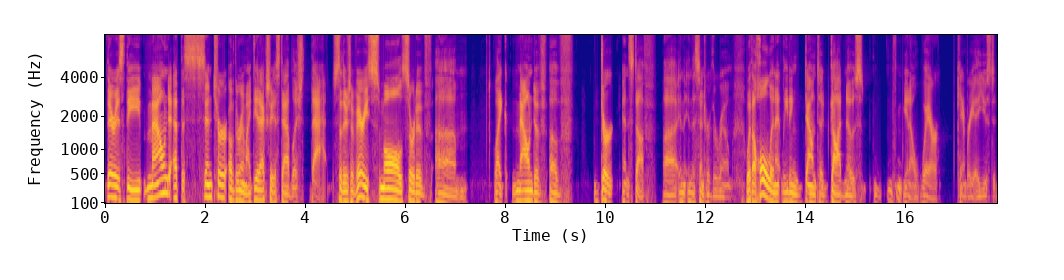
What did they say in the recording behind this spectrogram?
There is the mound at the center of the room. I did actually establish that. So there's a very small sort of um, like mound of of dirt and stuff uh, in in the center of the room with a hole in it leading down to God knows you know where Cambria used to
